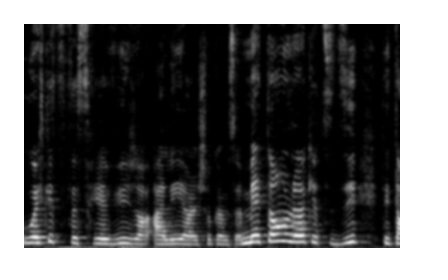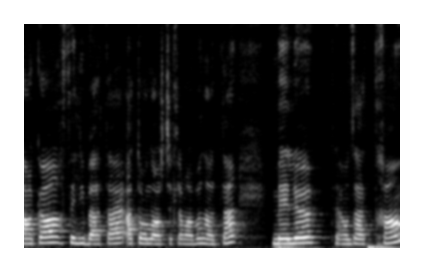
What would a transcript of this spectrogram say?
ou est-ce que tu te serais vu genre aller à un show comme ça? Mettons là que tu dis t'es encore célibataire à ton âge, t'es clairement pas dans le temps, mais là t'es rendu à 30.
